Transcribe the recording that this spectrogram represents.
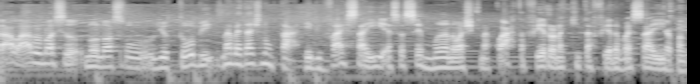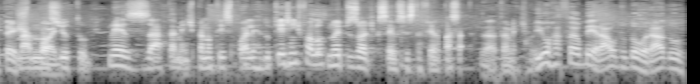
tá lá no nosso, no nosso YouTube. Na verdade, não tá. Ele vai sair essa semana. Eu acho que na quarta-feira ou na quinta-feira vai sair é lá no nosso YouTube. Exatamente, para não ter spoiler do que a gente falou no episódio que saiu sexta-feira passada. Exatamente. E o Rafael Beraldo Dourado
